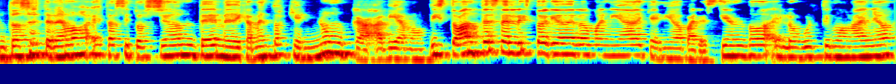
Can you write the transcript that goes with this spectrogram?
Entonces tenemos esta situación de medicamentos que nunca habíamos visto antes en la historia de la humanidad y que han ido apareciendo en los últimos años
